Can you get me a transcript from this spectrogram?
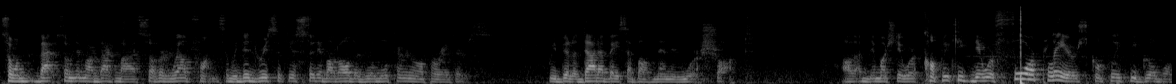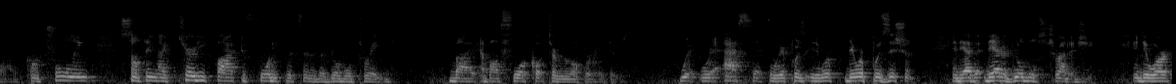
Some of, back, some of them are backed by sovereign wealth funds. And we did recently a study about all the global terminal operators. We built a database about them, and we're shocked how much they were completely. There were four players completely globalized, controlling something like 35 to 40 percent of the global trade by about four terminal operators were, were assets, they were, they, were, they were positioned, and they had, a, they had a global strategy. And they were,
